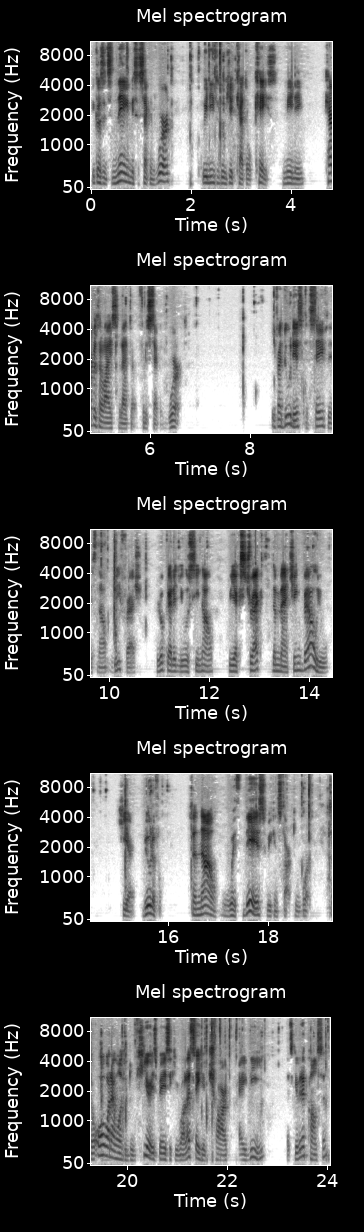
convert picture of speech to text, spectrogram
because its name is the second word, we need to do here capital case, meaning capitalized letter for the second word. If I do this and save this now, refresh, look at it, you will see now we extract the matching value here. Beautiful. So now with this, we can start to work. So all what I want to do here is basically, well, let's say here chart ID. Let's give it a constant.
